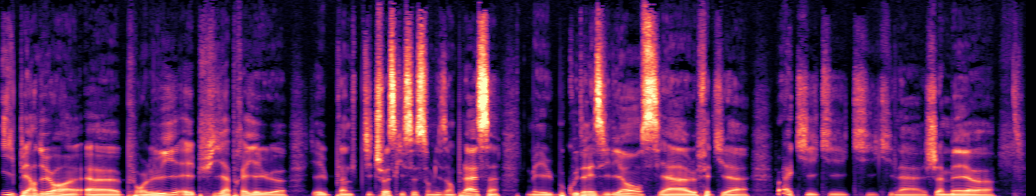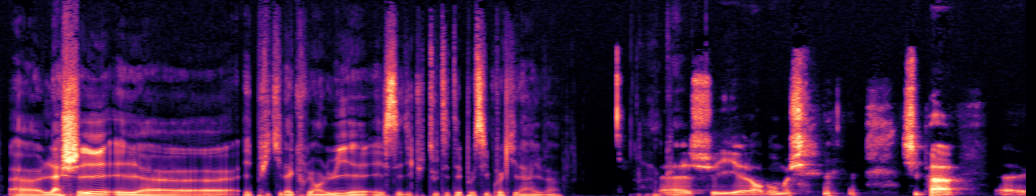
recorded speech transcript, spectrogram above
hyper dures euh, pour lui. Et puis après, il y, a eu, euh, il y a eu plein de petites choses qui se sont mises en place, mais il y a eu beaucoup de résilience. Il y a le fait qu'il a, voilà, qu'il, qu'il, a jamais lâché et, et puis qu'il a cru en lui et, et s'est dit que tout était possible quoi qu'il arrive. je suis alors bon, moi je, je suis pas euh,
